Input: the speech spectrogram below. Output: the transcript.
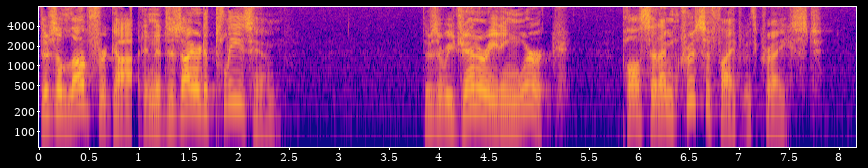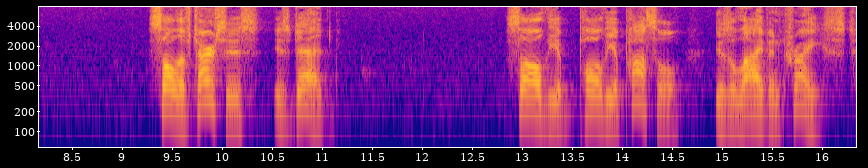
There's a love for God and a desire to please Him. There's a regenerating work. Paul said, I'm crucified with Christ. Saul of Tarsus is dead. Saul the, Paul the Apostle is alive in Christ.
